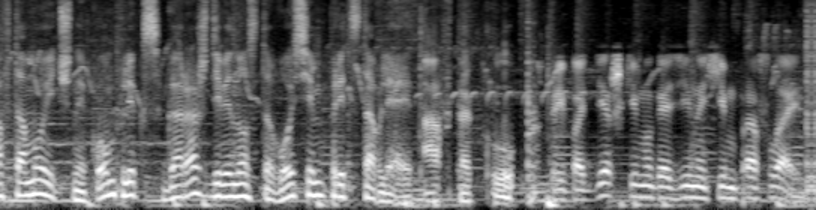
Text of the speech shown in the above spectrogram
Автомоечный комплекс «Гараж 98» представляет Автоклуб. При поддержке магазина Химпрофлайн.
